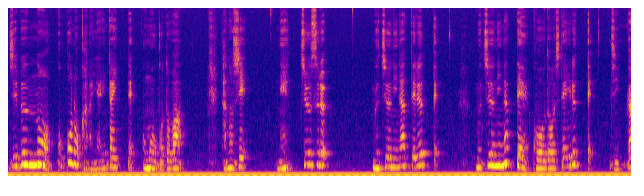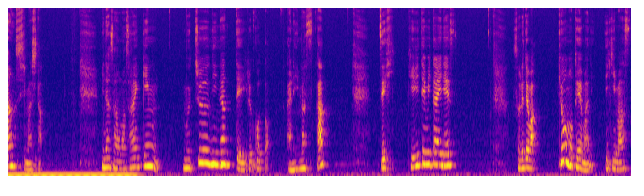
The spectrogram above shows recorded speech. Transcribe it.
自分の心からやりたいって思うことは楽しい熱中する夢中になってるって夢中になって行動しているって実感しました。皆さんは最近夢中になっていることありますか？ぜひ聞いてみたいです。それでは今日のテーマに行きます。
